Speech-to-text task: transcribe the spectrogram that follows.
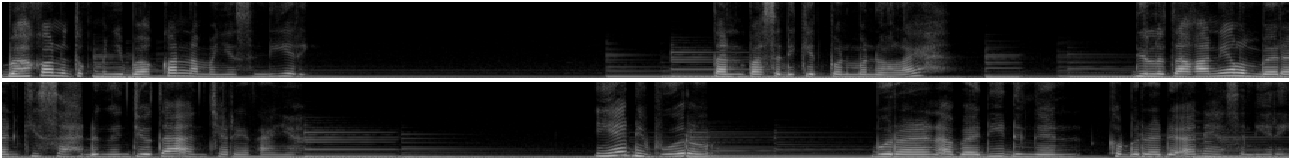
bahkan untuk menyebabkan namanya sendiri. Tanpa sedikit pun menoleh, diletakkannya lembaran kisah dengan jutaan ceritanya. Ia diburu, buronan abadi dengan keberadaannya sendiri.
